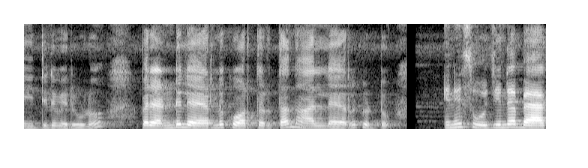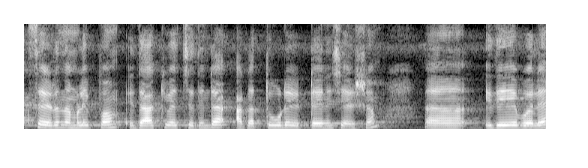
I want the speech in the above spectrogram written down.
നീറ്റിൽ വരുള്ളൂ. അപ്പോൾ രണ്ട് ലെയറിൽ കോർത്തെടുത്താൽ നാല് ലെയർ കിട്ടും. ഇനി സൂചിന്റെ ബാക്ക് സൈഡ് നമ്മളിപ്പം ഇതാക്കി വെച്ചതിന്റെ അകത്തൂടെ ഇട്ടതിന് ശേഷം ഇതേപോലെ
